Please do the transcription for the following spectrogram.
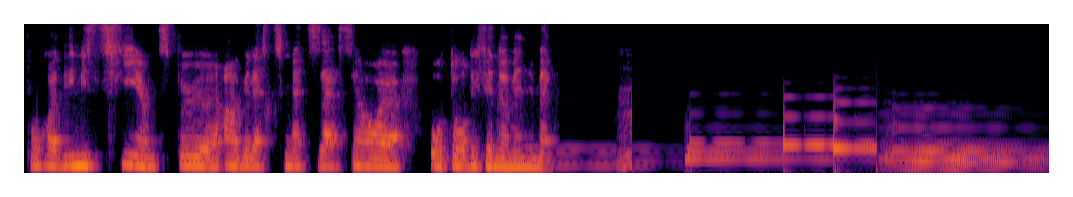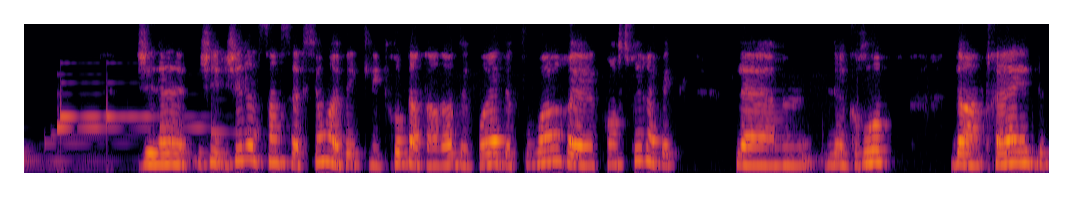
pour euh, démystifier un petit peu, enlever la stigmatisation autour des phénomènes humains. J'ai la, sensation avec les groupes d'entendeurs de voix de pouvoir euh, construire avec le groupe d'entraide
